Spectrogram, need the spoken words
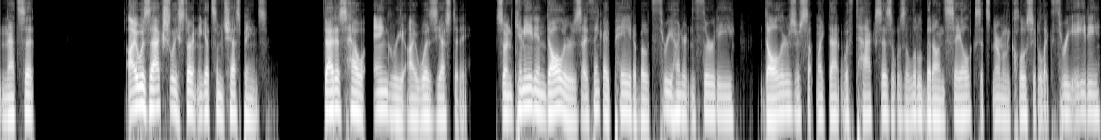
And that's it. I was actually starting to get some chest pains. That is how angry I was yesterday. So in Canadian dollars, I think I paid about $330 or something like that with taxes. It was a little bit on sale because it's normally closer to like 380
